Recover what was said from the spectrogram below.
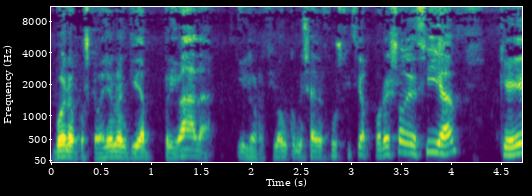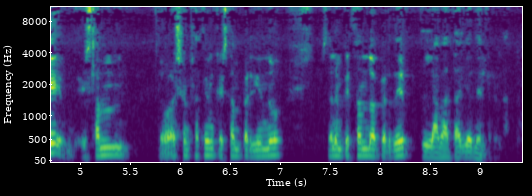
Bueno, pues que vaya una entidad privada y lo reciba un comisario de justicia. Por eso decía que están, tengo la sensación que están perdiendo, están empezando a perder la batalla del relato,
